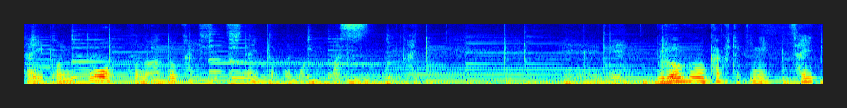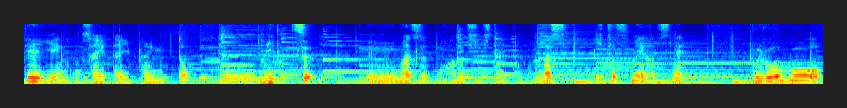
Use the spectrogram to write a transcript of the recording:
たいポイントをこの後解説したいと思います。はいえー、でブログを書くときに最低限押さえたいポイントを3つまずお話ししたいと思います。1つ目がですねブログを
